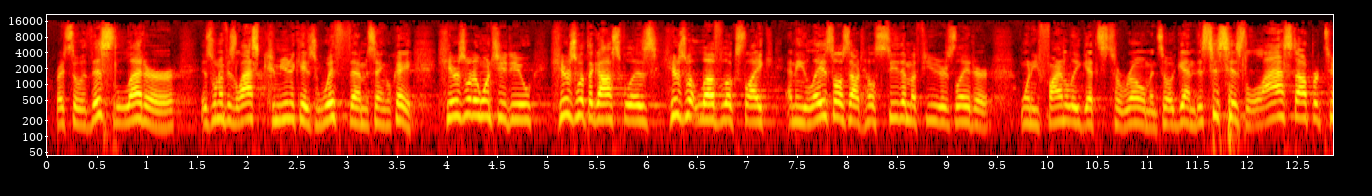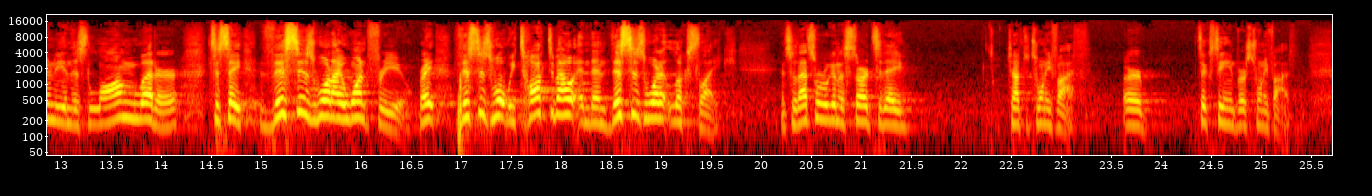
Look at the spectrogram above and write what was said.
Right, so this letter is one of his last communiques with them, saying, okay, here's what I want you to do, here's what the gospel is, here's what love looks like, and he lays those out. He'll see them a few years later when he finally gets to Rome. And so, again, this is his last opportunity in this long letter to say, this is what I want for you, right? This is what we talked about, and then this is what it looks like. And so that's where we're going to start today, chapter 25, or 16, verse 25.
